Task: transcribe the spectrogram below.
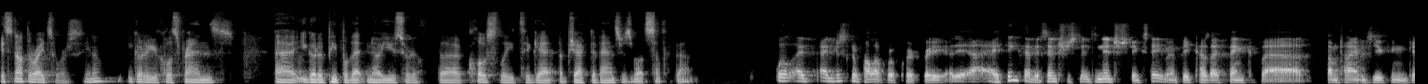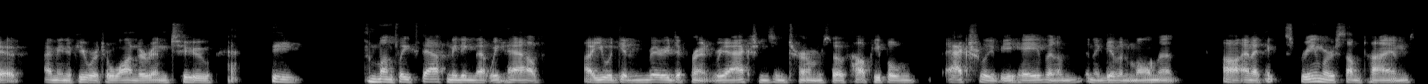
it's not the right source. You know, you go to your close friends, uh, you go to people that know you sort of uh, closely to get objective answers about stuff like that. Well, I, am just going to follow up real quickly. I think that it's interesting. It's an interesting statement because I think that sometimes you can get. I mean, if you were to wander into the monthly staff meeting that we have, uh, you would get very different reactions in terms of how people actually behave in a, in a given moment. Uh, and I think streamers sometimes,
